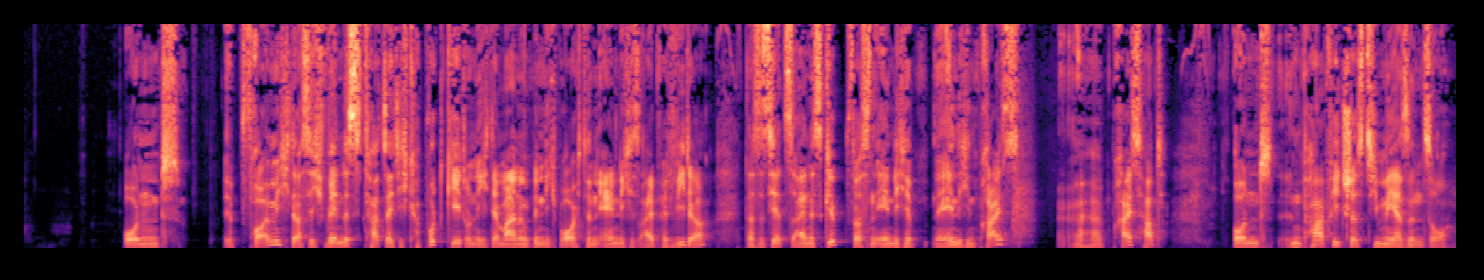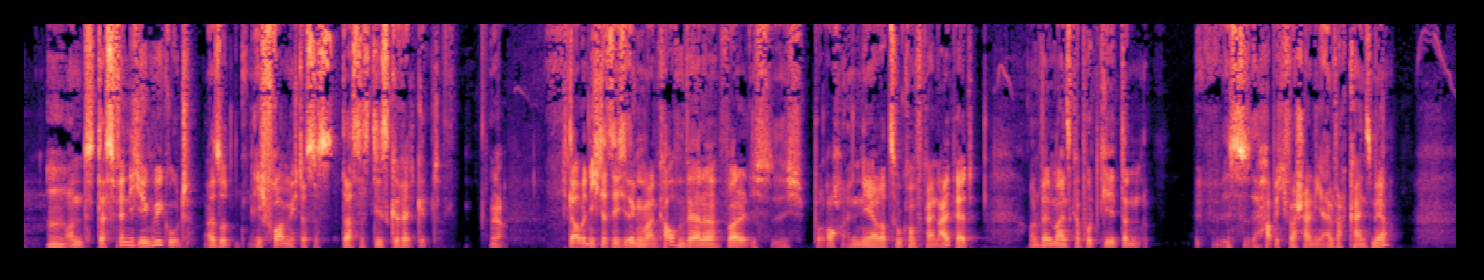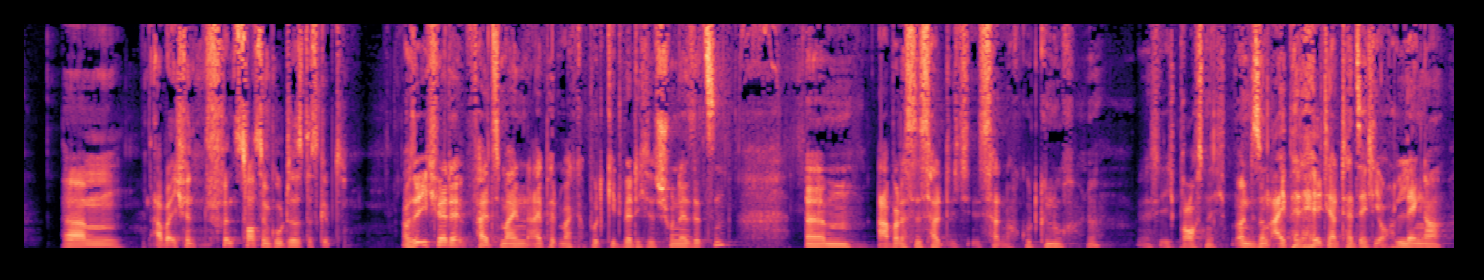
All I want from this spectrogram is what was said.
Und ich freue mich, dass ich, wenn es tatsächlich kaputt geht und ich der Meinung bin, ich bräuchte ein ähnliches iPad wieder, dass es jetzt eines gibt, was einen, ähnliche, einen ähnlichen Preis, äh, Preis hat und ein paar Features, die mehr sind so. Und das finde ich irgendwie gut. Also ich freue mich, dass es, dass es dieses Gerät gibt. Ja. Ich glaube nicht, dass ich es irgendwann kaufen werde, weil ich, ich brauche in näherer Zukunft kein iPad. Und wenn meins kaputt geht, dann habe ich wahrscheinlich einfach keins mehr. Ähm, aber ich finde es trotzdem gut, dass es das gibt. Also ich werde, falls mein iPad mal kaputt geht, werde ich es schon ersetzen. Ähm, aber das ist halt, ist halt noch gut genug. Ne? Ich brauche es nicht. Und so ein iPad hält ja tatsächlich auch länger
